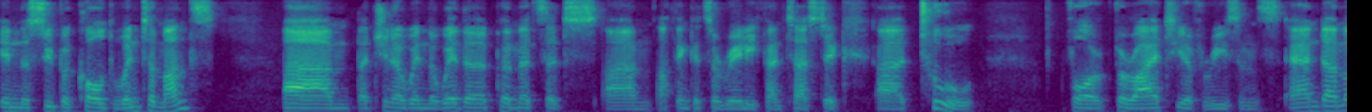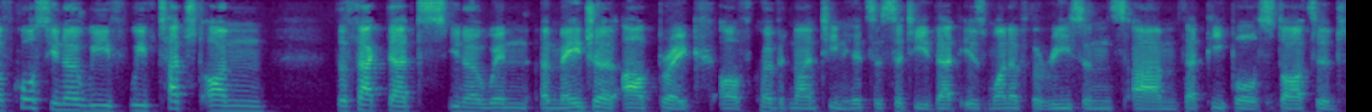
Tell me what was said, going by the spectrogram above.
in the super cold winter months. Um, but you know, when the weather permits it, um, I think it's a really fantastic uh, tool for a variety of reasons. And um, of course, you know, we've we've touched on the fact that you know when a major outbreak of COVID nineteen hits a city, that is one of the reasons um, that people started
